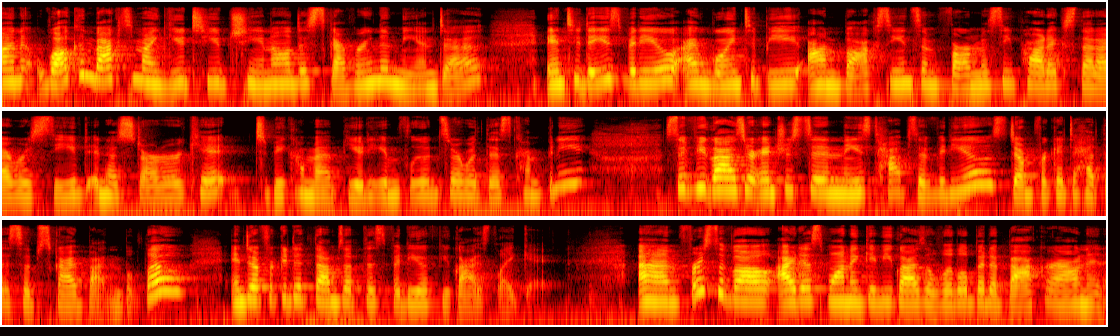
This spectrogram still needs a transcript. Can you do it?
everyone, welcome back to my YouTube channel, Discovering Amanda. In today's video, I'm going to be unboxing some Farmasi products that I received in a starter kit to become a beauty influencer with this company. So if you guys are interested in these types of videos, don't forget to hit the subscribe button below and don't forget to thumbs up this video if you guys like it. Um, first of all, I just want to give you guys a little bit of background and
